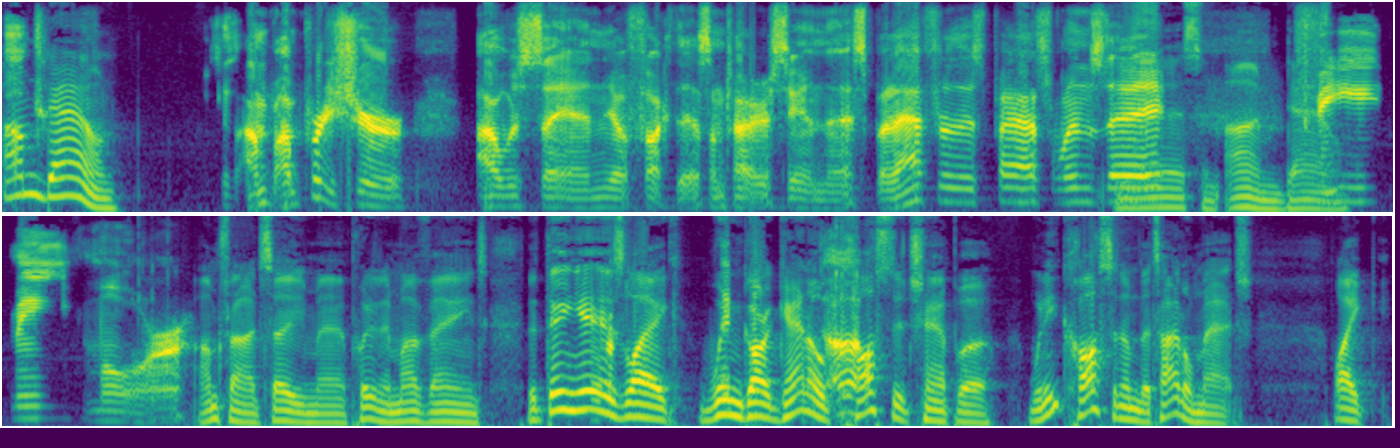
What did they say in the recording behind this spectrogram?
I'm down. I'm, I'm pretty sure I was saying, yo, fuck this. I'm tired of seeing this. But after this past Wednesday, Listen, I'm down. feed me more. I'm trying to tell you, man, put it in my veins. The thing is, like, when Gargano costed Ciampa, when he costed him the title match, like,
